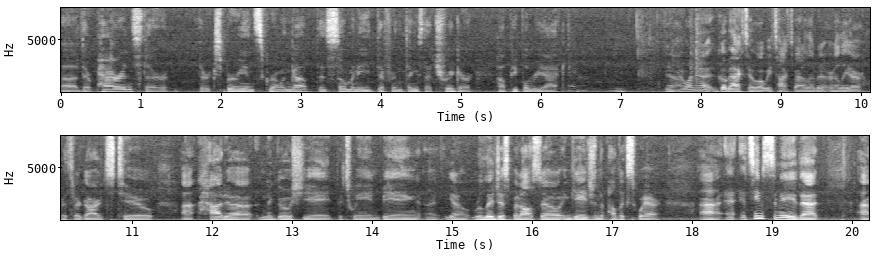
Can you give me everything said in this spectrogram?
uh, their parents, their their experience growing up. There's so many different things that trigger how people react. Yeah, I want to go back to what we talked about a little bit earlier with regards to uh, how to negotiate between being, uh, you know, religious but also engaged in the public square. Uh, it seems to me that uh,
